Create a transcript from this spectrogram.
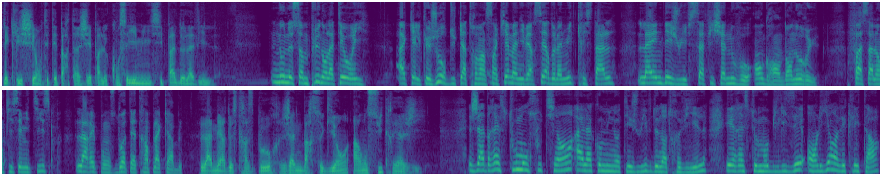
Les clichés ont été partagés par le conseiller municipal de la ville. Nous ne sommes plus dans la théorie. À quelques jours du 85e anniversaire de la nuit de cristal, la haine des juifs s'affiche à nouveau en grand dans nos rues. Face à l'antisémitisme, la réponse doit être implacable. La maire de Strasbourg, Jeanne Barseguian, a ensuite réagi. J'adresse tout mon soutien à la communauté juive de notre ville et reste mobilisée en lien avec l'État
